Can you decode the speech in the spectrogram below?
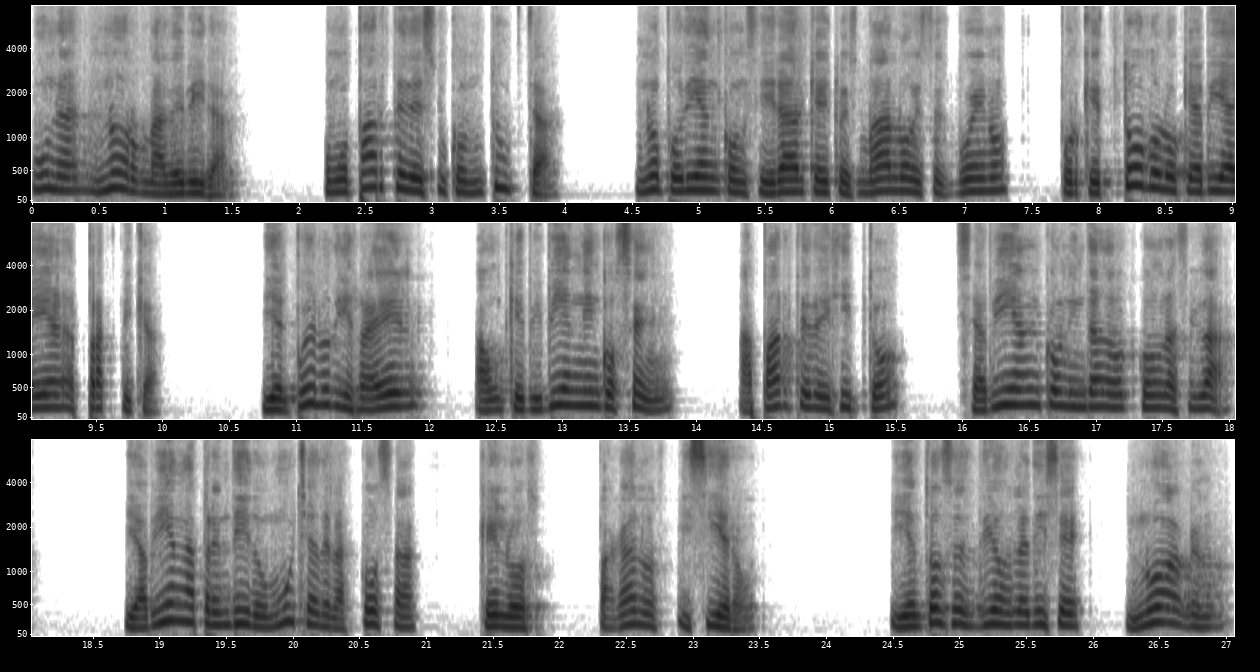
una norma de vida como parte de su conducta. No podían considerar que esto es malo, esto es bueno, porque todo lo que había era práctica. Y el pueblo de Israel, aunque vivían en Gosén, aparte de Egipto, se habían colindado con la ciudad y habían aprendido muchas de las cosas que los paganos hicieron. Y entonces Dios le dice, no hagan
